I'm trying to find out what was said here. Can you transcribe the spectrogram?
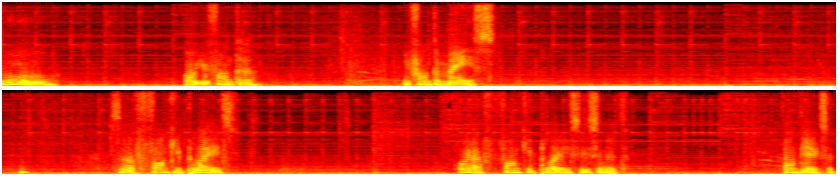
Ooh. Oh, you found the you found the maze. It's a funky place. Quite a funky place, isn't it? Found the exit.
